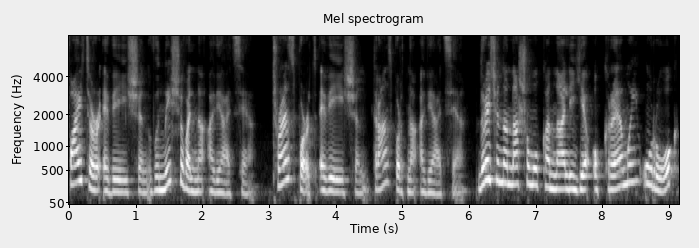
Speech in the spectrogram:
Fighter Aviation – винищувальна авіація. Transport Aviation – транспортна авіація. До речі, на нашому каналі є окремий урок,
